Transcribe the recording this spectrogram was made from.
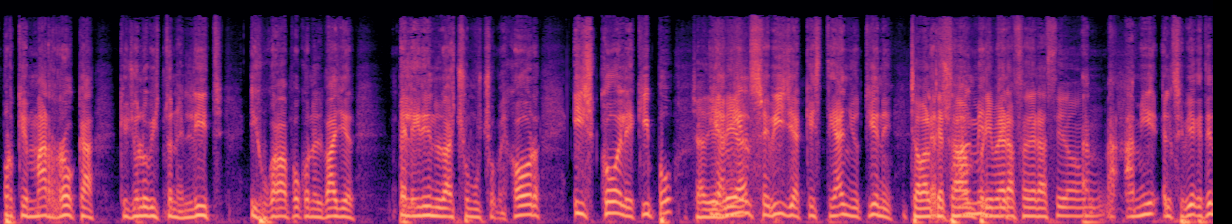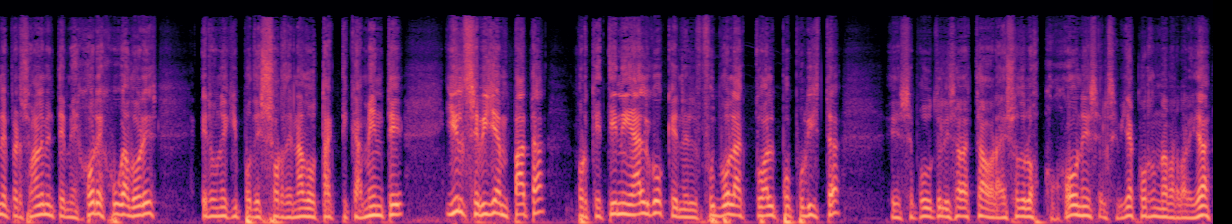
porque más Roca, que yo lo he visto en el Leeds y jugaba poco en el Bayern, Pellegrini lo ha hecho mucho mejor, Isco, el equipo, y a mí el Sevilla, que este año tiene... Chaval que estaba en primera federación. a, a mí el Sevilla que tiene personalmente mejores jugadores era un equipo desordenado tácticamente y el Sevilla empata porque tiene algo que en el fútbol actual populista eh, se puede utilizar hasta ahora, eso de los cojones, el Sevilla corre una barbaridad,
